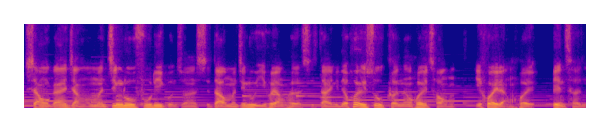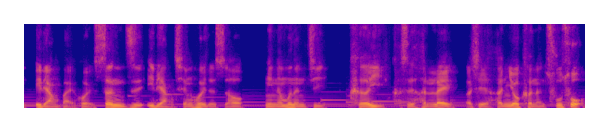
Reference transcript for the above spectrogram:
像我刚才讲，我们进入复利滚存的时代，我们进入一会两会的时代，你的会数可能会从一会两会变成一两百会，甚至一两千会的时候。你能不能记？可以，可是很累，而且很有可能出错，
